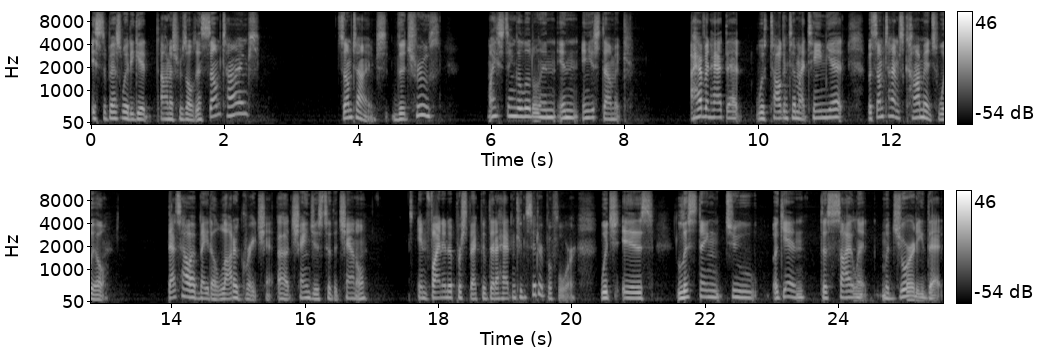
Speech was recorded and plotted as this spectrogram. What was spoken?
it's the best way to get honest results. And sometimes, sometimes the truth might sting a little in, in, in your stomach. I haven't had that with talking to my team yet, but sometimes comments will. That's how I've made a lot of great cha- uh, changes to the channel in finding a perspective that I hadn't considered before, which is listening to, again, the silent majority that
